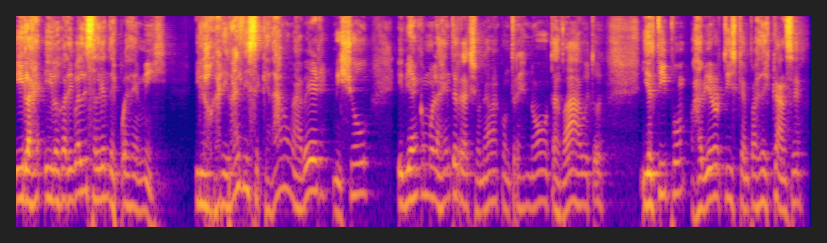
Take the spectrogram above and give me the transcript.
Y, la- y los Garibaldi salían después de mí. Y los Garibaldi se quedaban a ver mi show y veían cómo la gente reaccionaba con tres notas, bajo y todo. Y el tipo, Javier Ortiz, que en paz descanse,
